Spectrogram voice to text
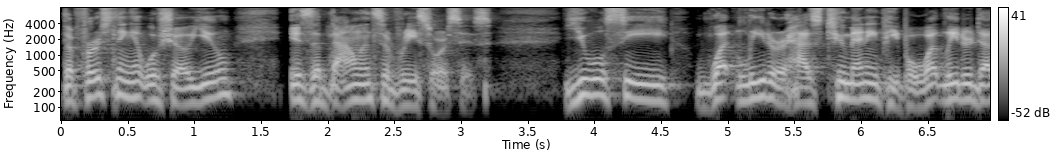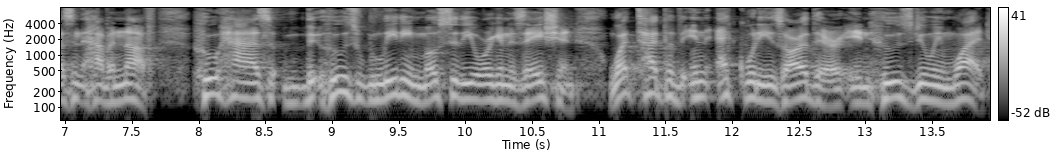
the first thing it will show you is a balance of resources. You will see what leader has too many people, what leader doesn't have enough, who has who's leading most of the organization, what type of inequities are there in who's doing what.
